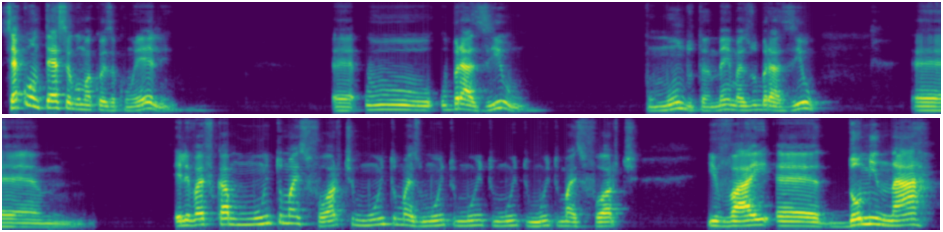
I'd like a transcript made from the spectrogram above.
se acontece alguma coisa com ele, é, o, o Brasil, o mundo também, mas o Brasil, é, ele vai ficar muito mais forte, muito mais, muito, muito, muito, muito mais forte e vai é, dominar,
